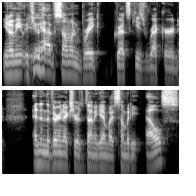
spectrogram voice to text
You know what I mean? If yeah. you have someone break Gretzky's record, and then the very next year it's done again by somebody else.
